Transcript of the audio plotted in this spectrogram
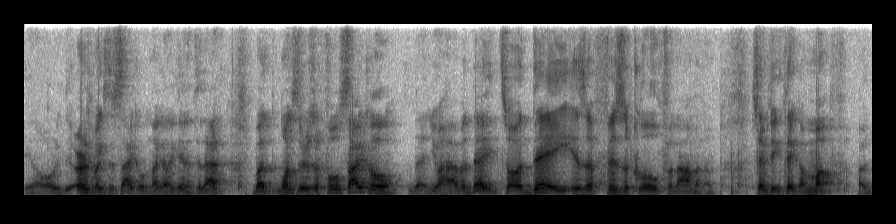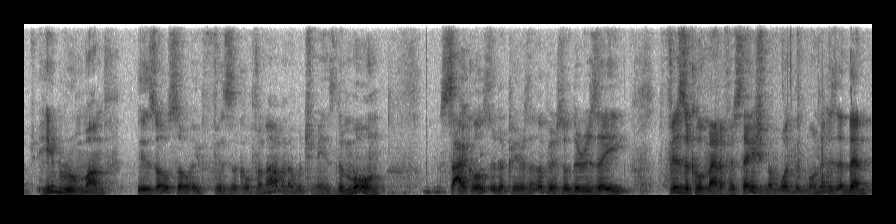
you know, or the earth makes a cycle. I'm not going to get into that. But once there's a full cycle, then you have a day. So a day is a physical phenomenon. Same thing, take a month. A Hebrew month is also a physical phenomenon, which means the moon cycles, it appears and appears. So there is a physical manifestation of what the moon is. And then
